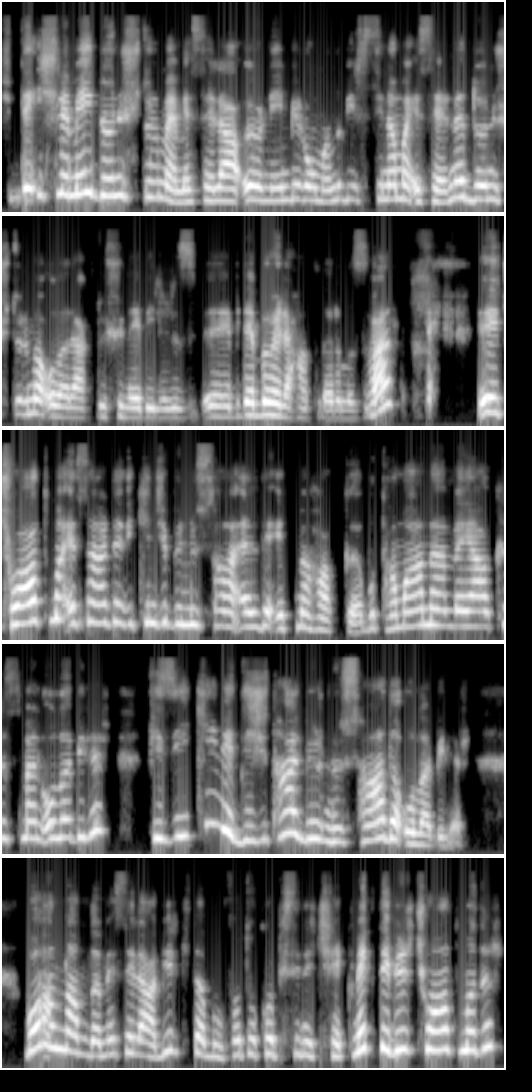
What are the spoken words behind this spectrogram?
Şimdi işlemeyi dönüştürme mesela örneğin bir romanı bir sinema eserine dönüştürme olarak düşünebiliriz. Ee, bir de böyle haklarımız var. Ee, çoğaltma eserden ikinci bir nüsha elde etme hakkı. Bu tamamen veya kısmen olabilir. Fiziki ve dijital bir nüsha da olabilir. Bu anlamda mesela bir kitabın fotokopisini çekmek de bir çoğaltmadır.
